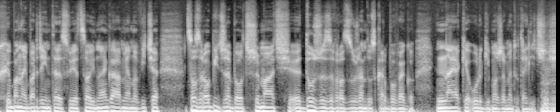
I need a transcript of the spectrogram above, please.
chyba najbardziej interesuje co innego, a mianowicie co zrobić, żeby otrzymać y, duży zwrot z Urzędu Skarbowego. Na jakie ulgi możemy tutaj liczyć?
